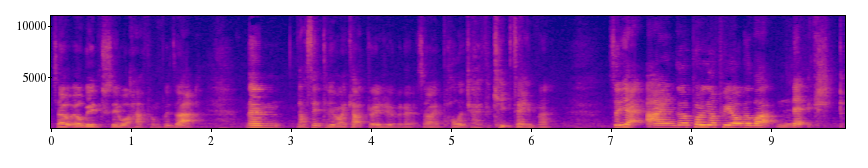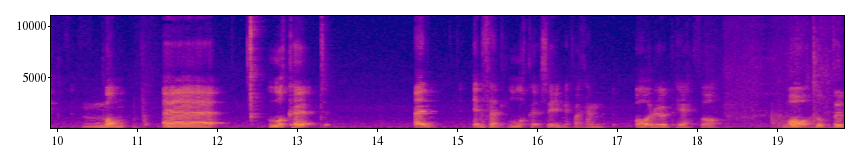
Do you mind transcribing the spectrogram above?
So it'll be interesting to what happens with that. Um, that's it to be my cat treasure at a minute, so I apologise for keep saying that. So yeah, I'm gonna probably gonna pre-order that next month. Uh, look at and in a sense look at seeing if I can order a PS4 or something.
